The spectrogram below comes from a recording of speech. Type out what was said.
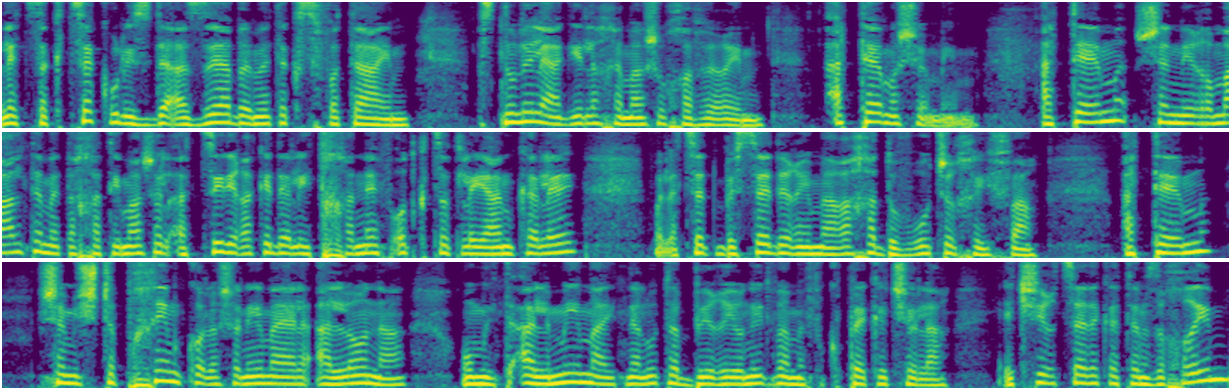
לצקצק ולהזדעזע במתק שפתיים. אז תנו לי להגיד לכם משהו חברים. אתם אשמים. אתם שנרמלתם את החתימה של אצילי רק כדי להתחנף עוד קצת ליענקלה ולצאת בסדר עם מערך הדוברות של חיפה. אתם שמשתפכים כל השנים האלה אלונה ומתעלמים מההתנהלות הבריונית והמפוקפקת שלה. את שיר צדק אתם זוכרים?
